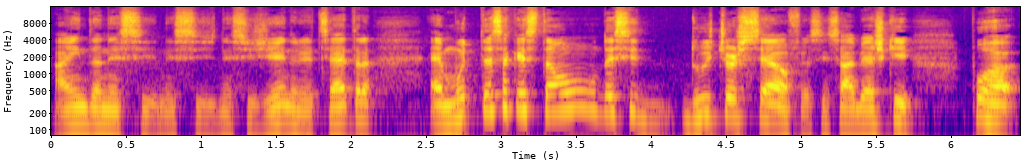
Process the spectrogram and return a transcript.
ainda nesse, nesse, nesse gênero, etc., é muito dessa questão desse do it yourself, assim, sabe? Acho que, porra,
